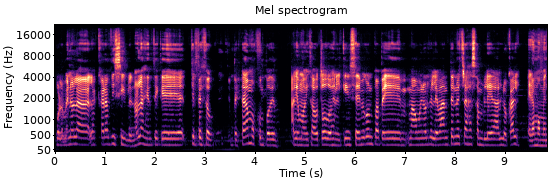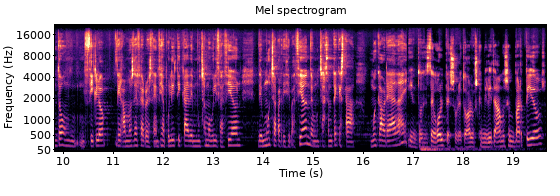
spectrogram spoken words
por lo menos la- las caras visibles, ¿no? La gente que, que empezó, empezábamos con Podemos. Habíamos estado todos en el 15M con un papel más o menos relevante en nuestras asambleas locales. Era un momento, un, ciclo, digamos, de efervescencia política, de mucha movilización, de mucha participación, de mucha gente que estaba muy cabreada. Y entonces, de golpe, sobre todo a los que militábamos en partidos,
